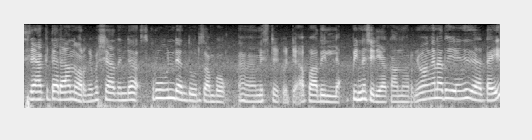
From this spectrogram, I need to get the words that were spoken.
ശരിയാക്കി തരാമെന്ന് പറഞ്ഞു. പക്ഷേ അതിന്റെ സ്ക്രൂവിന്റെ എന്തോ ഒരു സംഭവം മിസ്റ്റേക്ക് പറ്റി. അപ്പോൾ അതില്ല. പിന്നെ ശരിയാക്കാമെന്ന് പറഞ്ഞു. അങ്ങനെ അത് കഴിഞ്ഞ് ചേട്ടായി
